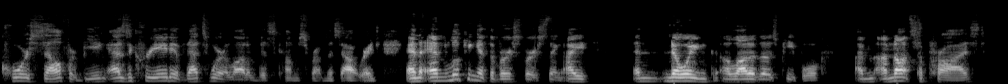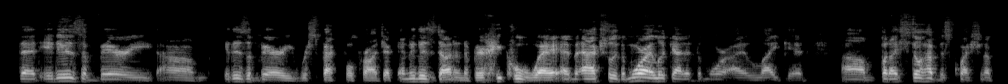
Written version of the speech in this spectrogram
core self or being as a creative. That's where a lot of this comes from. This outrage and and looking at the verse verse thing, I and knowing a lot of those people, I'm I'm not surprised that it is a very um, it is a very respectful project and it is done in a very cool way and actually the more i look at it the more i like it um, but i still have this question of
